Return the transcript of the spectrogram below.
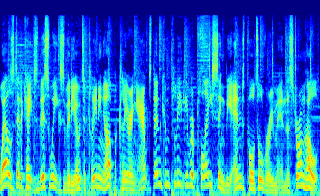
Wels dedicates this week's video to cleaning up, clearing out, then completely replacing the end portal room in the stronghold.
